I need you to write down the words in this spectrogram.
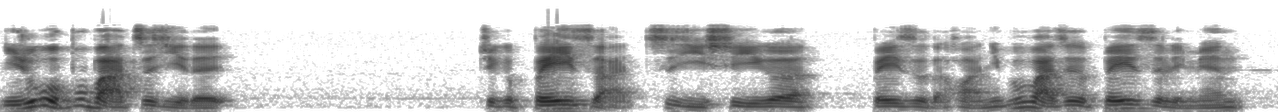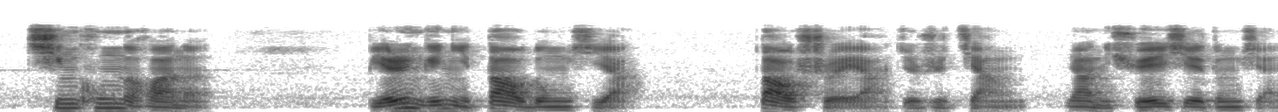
你如果不把自己的这个杯子啊，自己是一个杯子的话，你不把这个杯子里面清空的话呢，别人给你倒东西啊，倒水啊，就是讲让你学一些东西啊，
